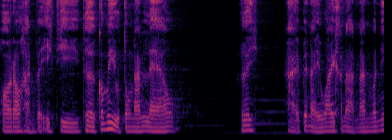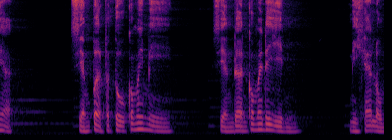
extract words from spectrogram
พอเราหันไปอีกที เธอก็ไม่อยู่ตรงนั้นแล้ว เฮ้ย หายไปไหนไวขนาดนั้นวะเนี่ย เสียงเปิดประตูก็ไม่มี เสียงเดินก็ไม่ได้ยิน มีแค่ลม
